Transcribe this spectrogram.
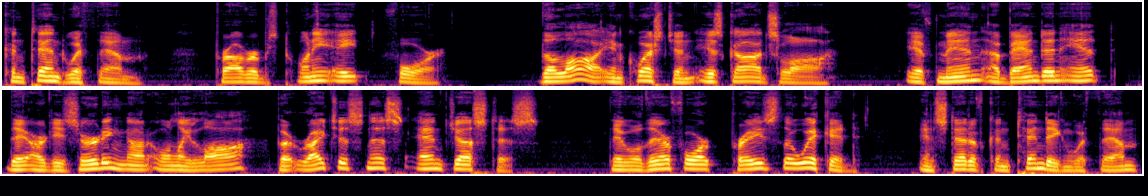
contend with them. Proverbs 28 4. The law in question is God's law. If men abandon it, they are deserting not only law, but righteousness and justice. They will therefore praise the wicked, instead of contending with them,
